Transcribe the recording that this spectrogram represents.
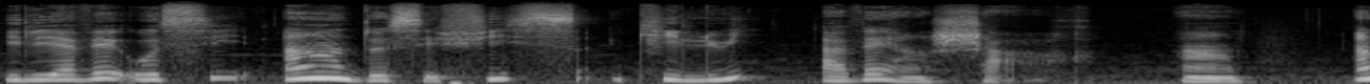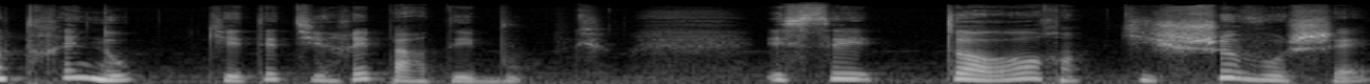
Il y avait aussi un de ses fils qui, lui, avait un char, un, traîneau qui était tiré par des boucs. Et c'est Thor qui chevauchait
